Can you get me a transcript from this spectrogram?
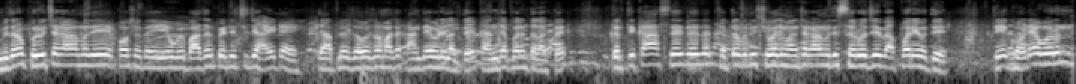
मित्रांनो पूर्वीच्या काळामध्ये पाहू शकता एवढी बाजारपेठेची जी हाईट आहे ते आपल्या जवळजवळ माझ्या कांद्या एवढी लागते कांद्यापर्यंत लागते. तर ती का असते तर छत्रपती शिवाजी महाराजांच्या काळामध्ये सर्व जे व्यापारी होते ते घोड्यावरून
